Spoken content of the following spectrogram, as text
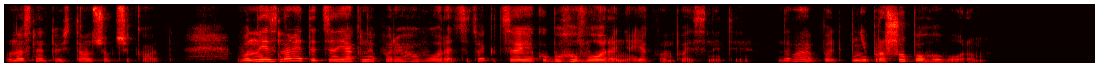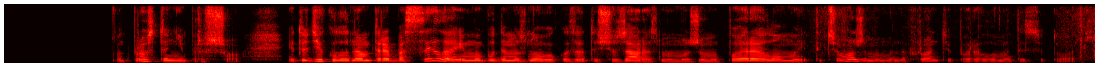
У нас не той стан, щоб чекати. Вони, знаєте, це як не переговори, це, так, це як обговорення, як вам пояснити. Давай ні про що поговоримо. От просто ні про що. І тоді, коли нам треба сила, і ми будемо знову казати, що зараз ми можемо переломити. Чи можемо ми на фронті переломити ситуацію?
